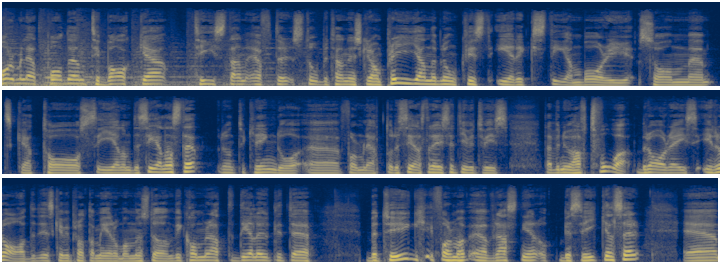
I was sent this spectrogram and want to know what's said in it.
Formel 1-podden tillbaka tisdagen efter Storbritanniens Grand Prix. Janne Blomqvist, Erik Stenborg som eh, ska ta oss igenom det senaste runt omkring då eh, Formel 1 och det senaste racet givetvis där vi nu har haft två bra race i rad. Det ska vi prata mer om om en stund. Vi kommer att dela ut lite betyg i form av överraskningar och besvikelser. Eh,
